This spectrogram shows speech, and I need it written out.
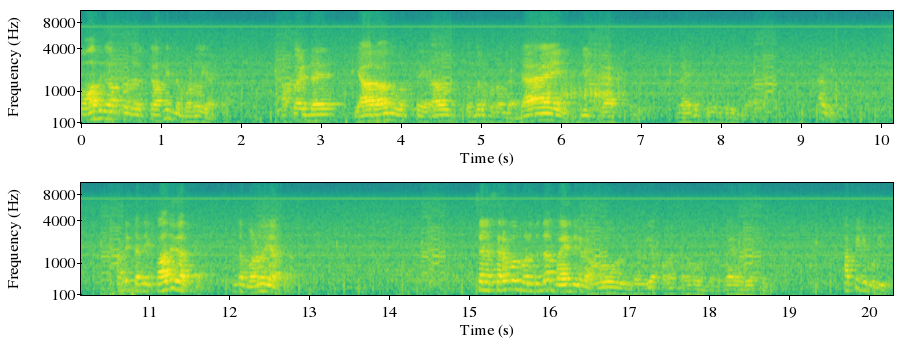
பாதுகாப்பதற்காக இந்த மனோ யாத்திரை அப்ப என்ன? யாராவது ஒருத்தர் ஏதாவது தொந்தரவு பண்ணுவாங்க டேய் நான் என்ன செய்ய தெரியுமா? அப்படி தன்னை பாதுகாக்க இந்த மனோ யாத்திரை சில சிரமம் வருதுன்னா பயந்துக்கிறேன். ஓ இந்த வழியா போன சிரமம் வந்துடும் வேற வழியா தப்பிக்க முடியும்.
